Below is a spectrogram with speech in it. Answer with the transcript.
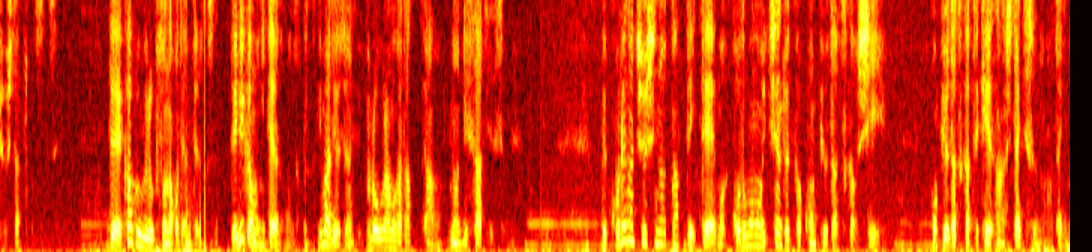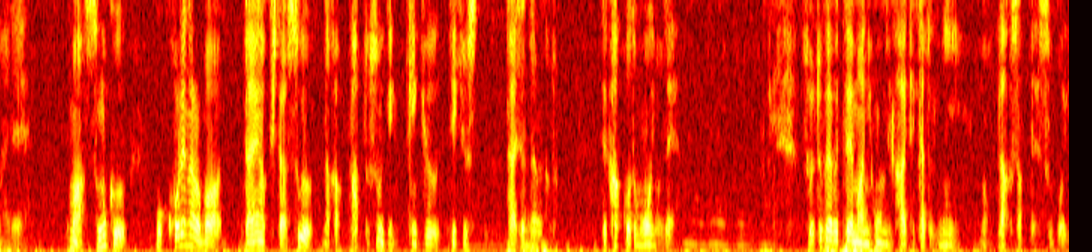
表したってことです。で、各グループそんなことやってるんですね。で、理科も似たようなもんだったんです。今で言うように、プログラム型あののリサーチですよね。で、これが中心になっていて、もう子供の1年の時からコンピューター使うし、コンピューター使って計算したりするのが当たり前で、まあ、すごく、もうこれならば、大学来たらすぐ、なんか、パッとすぐ研究できる体制になるなと。で、書くことも多いので、それと比べて、まあ、日本に帰ってきた時に、の落差ってすごい、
